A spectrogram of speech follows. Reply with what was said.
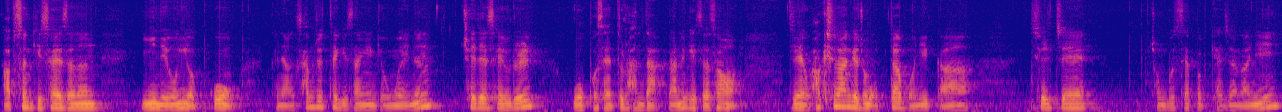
앞선 기사에서는 이 내용이 없고 그냥 3주택 이상인 경우에는 최대 세율을 5%로 한다라는 게 있어서 이제 확실한 게 좀 없다 보니까 실제 종부세법 개정안이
